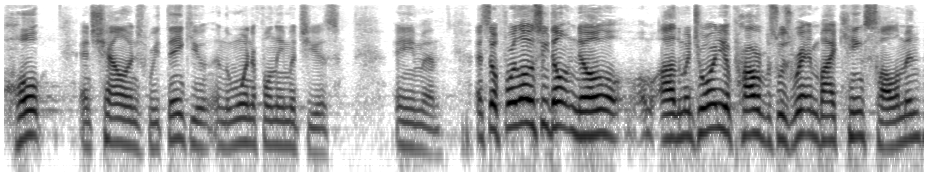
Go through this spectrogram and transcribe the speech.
hope, and challenge. We thank you in the wonderful name of Jesus. Amen. And so, for those who don't know, uh, the majority of Proverbs was written by King Solomon.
